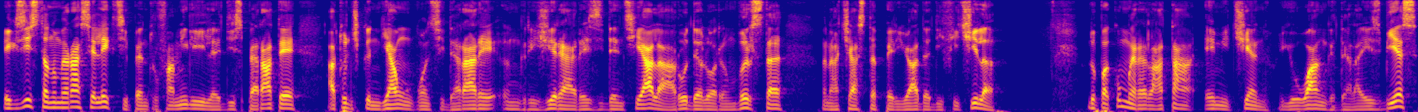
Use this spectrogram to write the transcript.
Există numeroase lecții pentru familiile disperate atunci când iau în considerare îngrijirea rezidențială a rudelor în vârstă în această perioadă dificilă. După cum relata Emi Chen Yuang de la SBS,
